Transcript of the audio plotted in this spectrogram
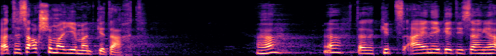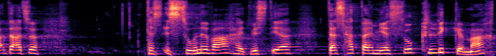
Hat das auch schon mal jemand gedacht? Ja, ja da gibt es einige, die sagen, ja, also das ist so eine Wahrheit. Wisst ihr, das hat bei mir so Klick gemacht,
